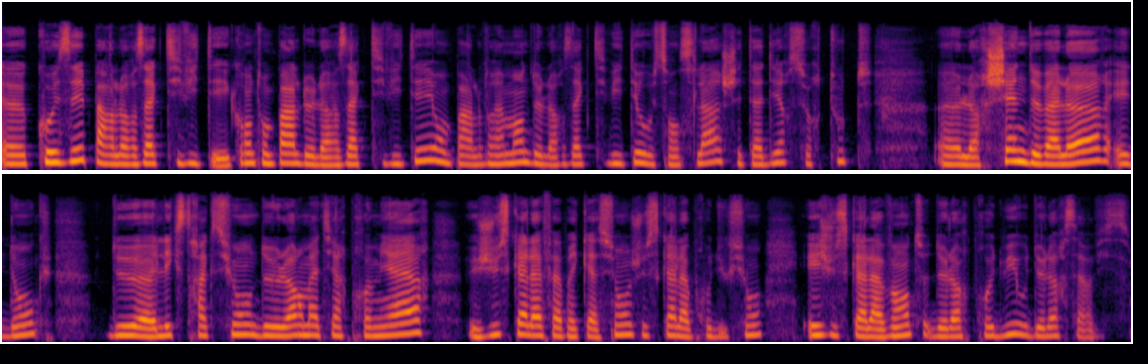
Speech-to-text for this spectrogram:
euh, causées par leurs activités. Quand on parle de leurs activités, on parle vraiment de leurs activités au sens large, c'est-à-dire sur toute euh, leur chaîne de valeur et donc de euh, l'extraction de leurs matières premières jusqu'à la fabrication, jusqu'à la production et jusqu'à la vente de leurs produits ou de leurs services.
